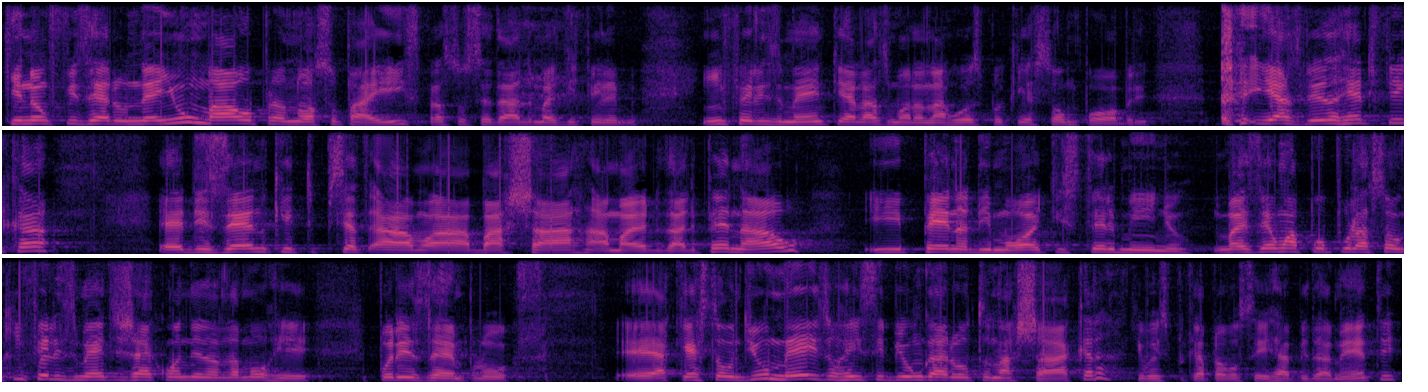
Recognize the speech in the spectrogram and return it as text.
que não fizeram nenhum mal para o nosso país, para a sociedade, mas infelizmente elas moram nas ruas porque são pobres. E às vezes a gente fica é, dizendo que precisa abaixar a maioridade penal, e pena de morte e extermínio. Mas é uma população que, infelizmente, já é condenada a morrer. Por exemplo, é, a questão de um mês, eu recebi um garoto na chácara, que eu vou explicar para vocês rapidamente,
